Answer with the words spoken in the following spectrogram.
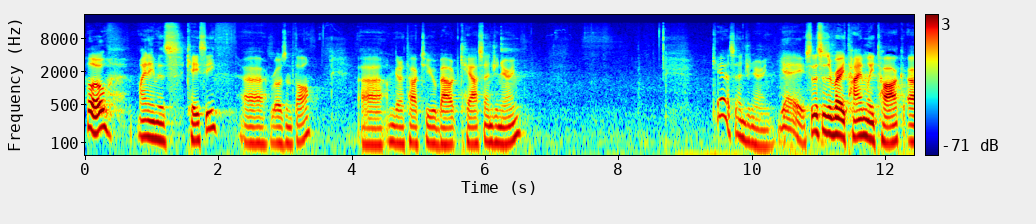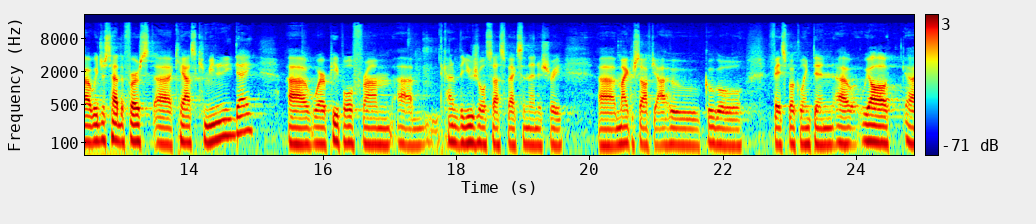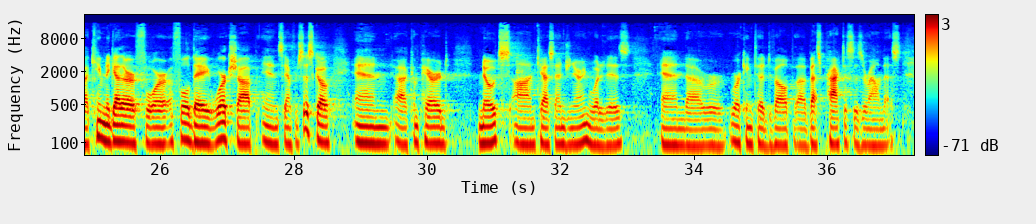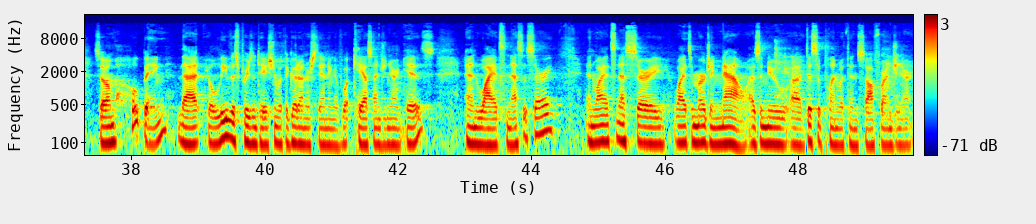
Hello, my name is Casey uh, Rosenthal. Uh, I'm going to talk to you about chaos engineering. Chaos engineering, yay. So, this is a very timely talk. Uh, we just had the first uh, Chaos Community Day, uh, where people from um, kind of the usual suspects in the industry uh, Microsoft, Yahoo, Google, Facebook, LinkedIn, uh, we all uh, came together for a full day workshop in San Francisco and compared notes on chaos engineering, what it is, and uh, we're working to develop uh, best practices around this. So I'm hoping that you'll leave this presentation with a good understanding of what chaos engineering is and why it's necessary, and why it's necessary, why it's emerging now as a new uh, discipline within software engineering.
